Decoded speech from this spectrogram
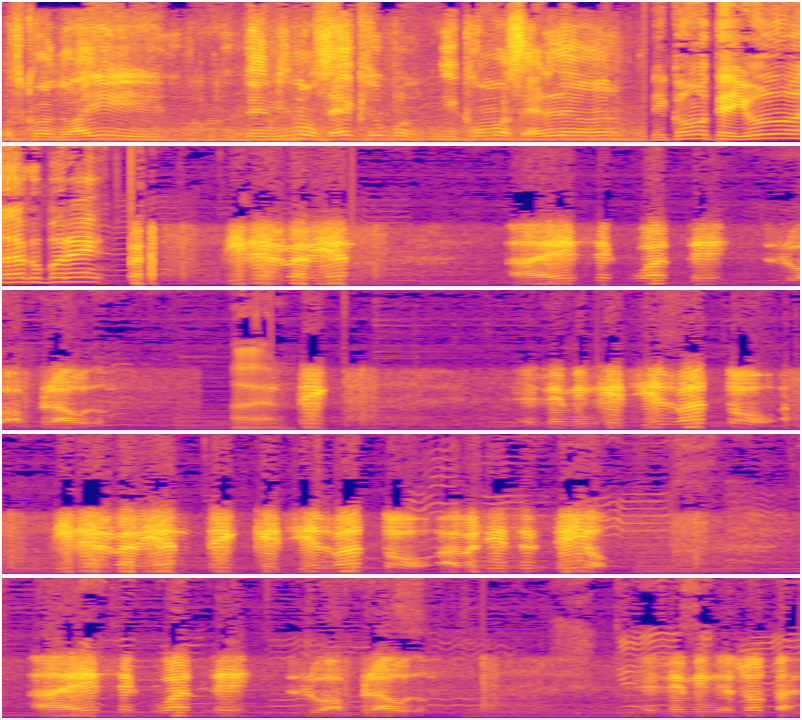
pues cuando hay del mismo sexo, pues ni cómo hacerle, va. Ni cómo te ayudo, ¿verdad, compadre? Dile al variante, a ese cuate lo aplaudo. A ver. El de mi, que si es vato, dile al variante que si es vato, a ver si es el tío. A ese cuate lo aplaudo. El de Minnesota.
